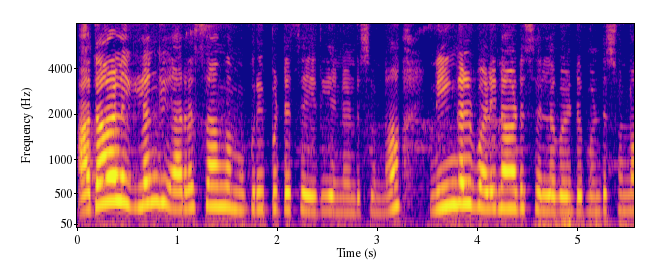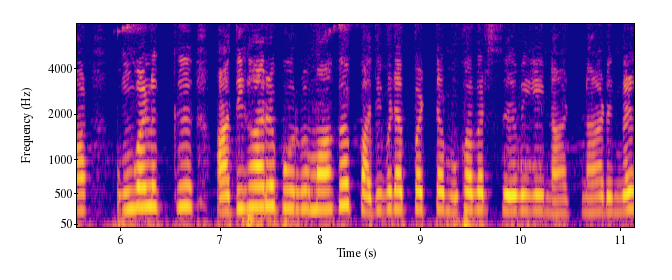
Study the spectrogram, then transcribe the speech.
அதால இலங்கை அரசாங்கம் குறிப்பிட்ட செய்தி என்னென்று சொன்னால் நீங்கள் வெளிநாடு செல்ல வேண்டும் என்று சொன்னால் உங்களுக்கு அதிகாரபூர்வமாக பதிவிடப்பட்ட முகவர் சேவையை நா- நாடுங்கள்.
